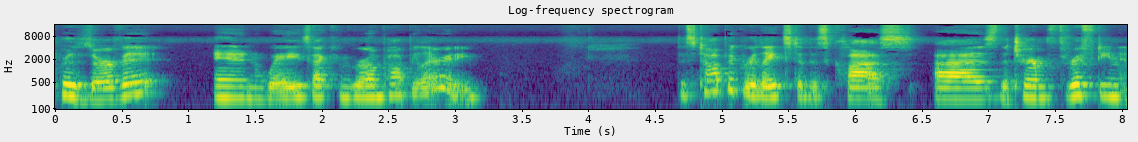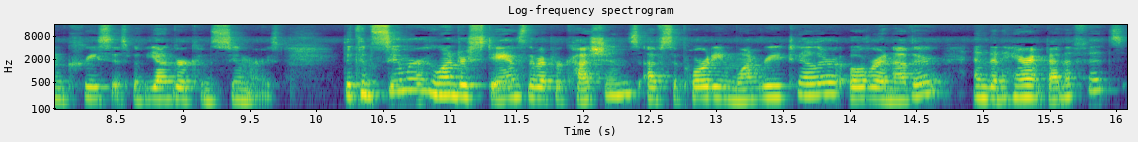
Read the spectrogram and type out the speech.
preserve it in ways that can grow in popularity? This topic relates to this class as the term thrifting increases with younger consumers. The consumer who understands the repercussions of supporting one retailer over another and the inherent benefits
